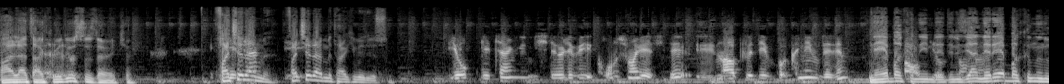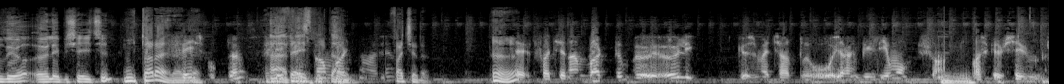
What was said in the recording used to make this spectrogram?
Hala takip ediyorsunuz demek ki. Façeden mi? Façeden mi takip ediyorsun? Yok geçen gün işte öyle bir konuşma geçti. E, ne yapıyor diye bir bakınayım dedim. Neye bakınayım dediniz ya? tamam. Nereye bakınılıyor öyle bir şey için? Muhtara herhalde. Facebook'tan. Ha, Facebook'tan. baktım öyle. Façeden. Ha. Evet façeden baktım. Öyle gözüme çarptı. O yani bildiğim o şu an. Başka bir şey bilmiyorum.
